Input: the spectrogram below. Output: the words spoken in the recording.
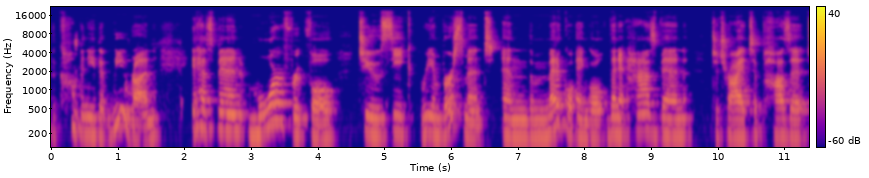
the company that we run, it has been more fruitful to seek reimbursement and the medical angle than it has been to try to posit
